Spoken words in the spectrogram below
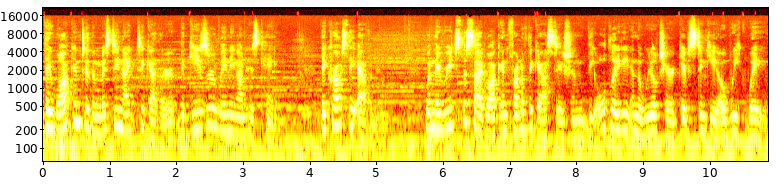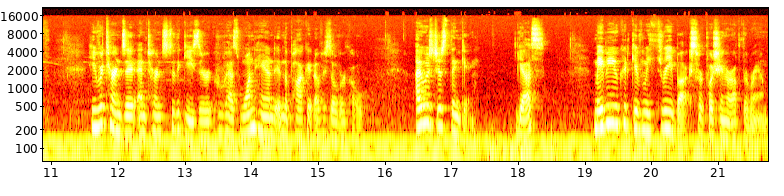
They walk into the misty night together, the geezer leaning on his cane. They cross the avenue. When they reach the sidewalk in front of the gas station, the old lady in the wheelchair gives Stinky a weak wave. He returns it and turns to the geezer, who has one hand in the pocket of his overcoat. I was just thinking. Yes? Maybe you could give me three bucks for pushing her up the ramp.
